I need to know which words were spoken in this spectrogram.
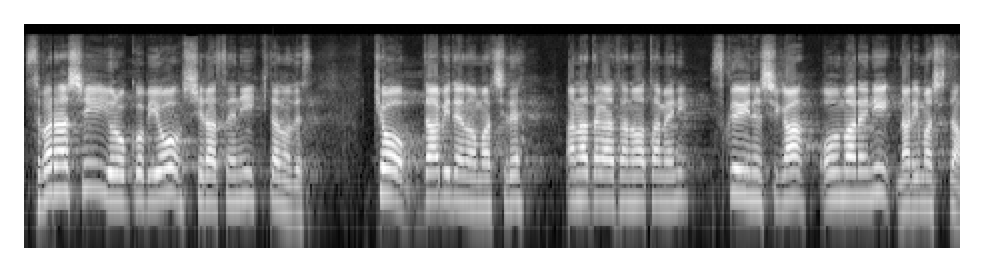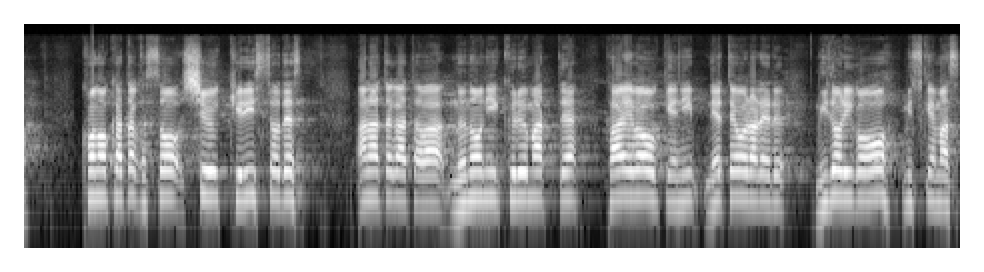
素晴らしい喜びを知らせに来たのです。今日、ダビデの町であなた方のために救い主がお生まれになりました。この方こそ主キリストです。あなた方は布にくるまって会話桶に寝ておられる緑子を見つけます。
